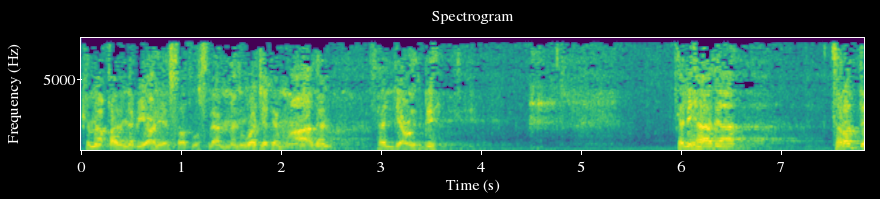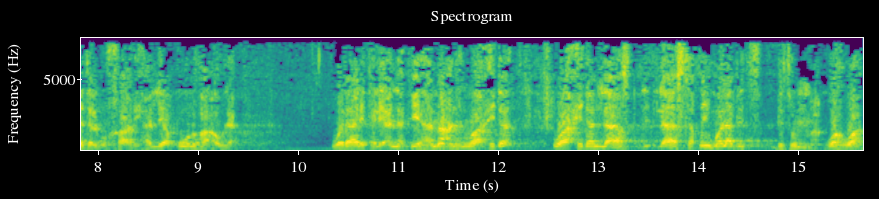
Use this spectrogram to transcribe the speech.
كما قال النبي عليه الصلاة والسلام من وجد معاذا فليعوذ به. فلهذا تردد البخاري هل يقولها أو لا. وذلك لأن فيها معنى واحدا واحدا لا يستقيم ولا بثم وهو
